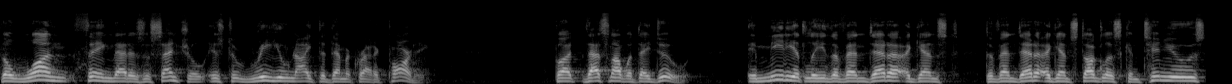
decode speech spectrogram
the one thing that is essential is to reunite the Democratic Party. But that's not what they do. Immediately, the vendetta against the vendetta against Douglas continues.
